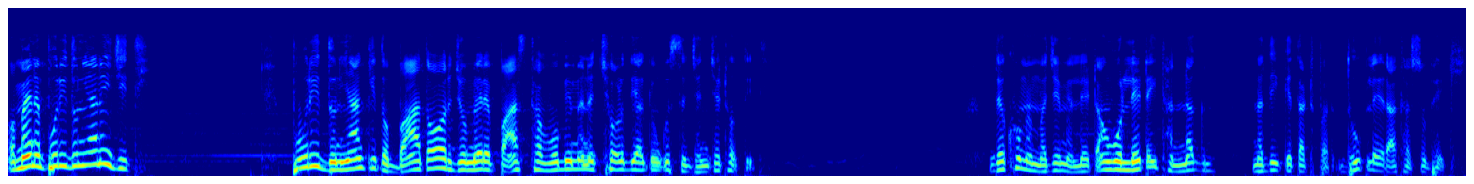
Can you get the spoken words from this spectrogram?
और मैंने पूरी दुनिया नहीं जीती। पूरी दुनिया की तो बात और जो मेरे पास था वो भी मैंने छोड़ दिया क्योंकि उससे झंझट होती थी। देखो मैं मज़े में लेटा हूँ, वो लेटा ही था नग्न, नदी के तट पर, धूप ले रहा था सुबह की।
